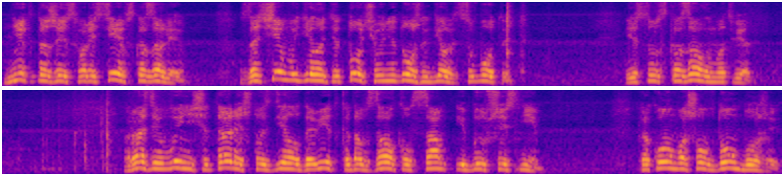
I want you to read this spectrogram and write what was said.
Некоторые же из фарисеев сказали, «Зачем вы делаете то, чего не должны делать в субботы?» Иисус сказал им в ответ – Разве вы не считали, что сделал Давид, когда взалкал сам и бывший с ним? Как он вошел в Дом Божий,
